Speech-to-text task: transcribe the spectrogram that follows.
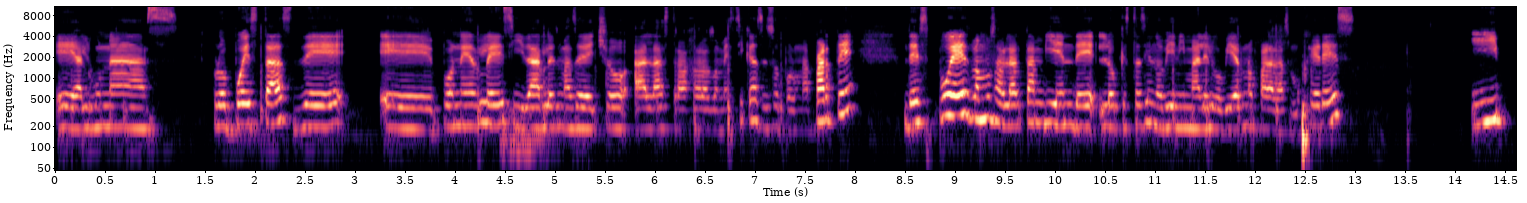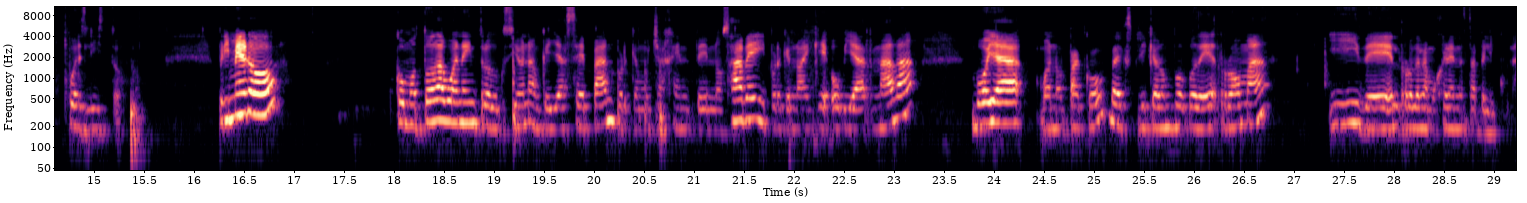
eh, algunas propuestas de eh, ponerles y darles más derecho a las trabajadoras domésticas, eso por una parte. Después vamos a hablar también de lo que está haciendo bien y mal el gobierno para las mujeres. Y pues listo. Primero, como toda buena introducción, aunque ya sepan, porque mucha gente no sabe y porque no hay que obviar nada, voy a, bueno, Paco va a explicar un poco de Roma y del rol de la mujer en esta película.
